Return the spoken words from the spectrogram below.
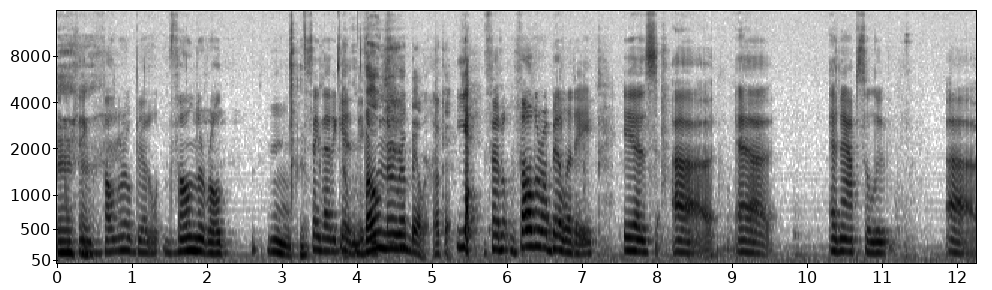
I think vulnerable, vulnerable. Mm, say that again. Nikki. Vulnerability. Okay. Yeah, vulnerability is uh, uh, an absolute uh,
